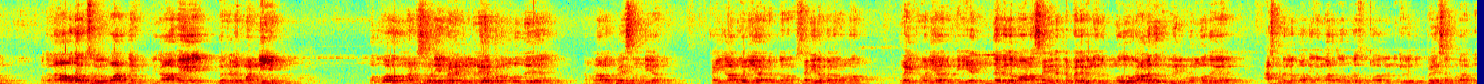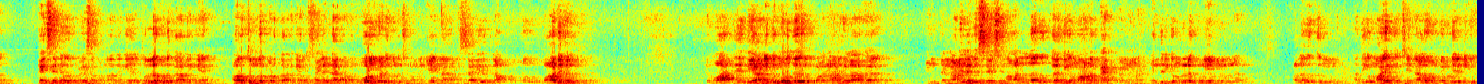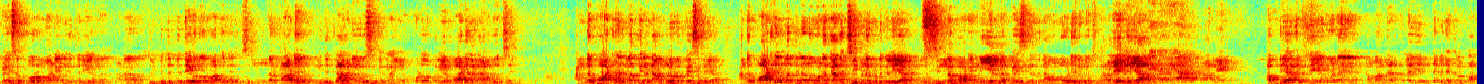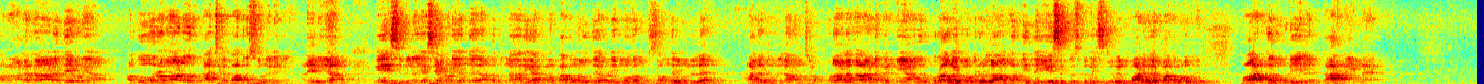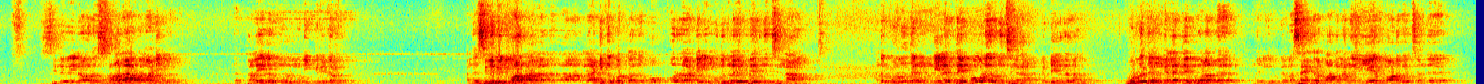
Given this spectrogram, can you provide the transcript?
முதலாவது அவர் சொல்லும் வார்த்தை பிதாவே இவர்களை மன்னியும். பொதுவாக ஒரு மனுஷனுடைய பலவீனங்கள் ஏற்படும் பொழுது நம்மளால பேச முடியாது. கை கால் வழியா இருக்கட்டும் சரீர பலவீனம் வயிற்று வலியா இருக்கட்டும் எந்த விதமான சரீரத்தில் பலவீனம் இருக்கும்போது ஒரு அளவுக்கு மீறி போகும்போது ஹாஸ்பிட்டலில் பார்த்தீங்கன்னா மருத்துவர் கூட சொல்லுவார் நீங்கள் எதுவும் பேசக்கூடாது. தயவுசெய்து அவர் பேச பண்ணாதீங்க தொல்லை கொடுக்காதீங்க. அவரை துன்பப்படுத்தாதீங்க அவர் சைலண்டாக இருக்கணும் ஓய்வு எடுக்கணும்னு சொல்லுவாங்க. ஏன்னா சரீரத்தில் அவ்வளவு பாடுகள் இந்த வார்த்தையை தியானிக்கும் பொழுது பல நாள்களாக இந்த நாளில விசேஷமா அளவுக்கு அதிகமான பேக் பெயின் எந்திரிக்க முடியல குனிய முடியல அளவுக்கு அதிகமா இருந்துச்சு. என்னால ஒண்ணு முடியல. இன்னைக்கு பேச போறோமான்னு எனக்கு தெரியலங்க ஆனா திருப்பி திருப்பி தேவன் ஒரு வார்த்தை சின்ன பாடு. இதுக்காக நீ யோசிக்கிறேன். நான் எவ்வளவு பெரிய பாடுகளை நான் அனுபவிச்சேன். அந்த பாடுகள் மத்தியில நான் உங்களோட பேசலையா? அந்த பாடுகள் மத்தியில நான் உனக்காக ஜீவனை கொடுக்கலையா? ஒரு சின்ன பாடு. நீ இல்ல பேசுகிறது நான் உன்னோட இருப்பேன் சொன்னேன் இல்லையா ஆமென். அப்படியாக தேவனை நம்ம அந்த இடத்துல எந்த விதத்துல பார்க்கணும்? அழகான தேவனையா? அகோரமான ஒரு காட்சியில பாக்குற சூழ்நிலைங்க. அலேலுயா இயேசுவின் ஏசாயாவுடைய அந்த ஐம்பத்தொன்னாம் அதிகாரத்தை நம்ம பார்க்கும் பொழுது அவருடைய முகம் சௌந்தரியமும் இல்லை அழகும் இல்லாமல் அவ்வளவு அழகான வெண்மையானவர் புறாவை போன்றவெல்லாம் வர்ணித்த இயேசு கிறிஸ்துவை சிலுவையின் பாடுகளை பார்க்கும்போது பார்க்க முடியல. காரணம் என்ன? சிலுவையில் அவரை சாதாரணமா அடிக்கலாம். இந்த தலையில முள்முடி கிரீடம். அந்த சிலுவையின் வாரால் அந்த வாரில் அடிக்கப்பட்ட அந்த ஒவ்வொரு அடியும் முதுகுல எப்படி இருந்துச்சுன்னா அந்த உழுதன் நிலத்தை போல இருந்துச்சுங்கிறான் எப்படி இருந்ததா? உழுதன் நிலத்தை போல அந்த அந்த விவசாயத்தில் பார்த்தீங்கன்னா அந்த ஏர் மாடை வச்சு அந்த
